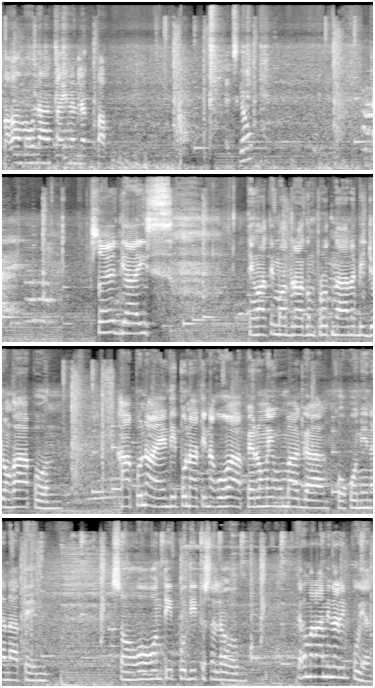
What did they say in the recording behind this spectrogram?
baka maunahan tayo ng lagpak. Let's go! So yun guys, ito yung ating mga dragon fruit na nabidyo ang kahapon. Hapon na eh, hindi po natin nakuha pero ngayong umaga kukunin na natin. So kukunti po dito sa loob. Pero marami na rin po yan.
